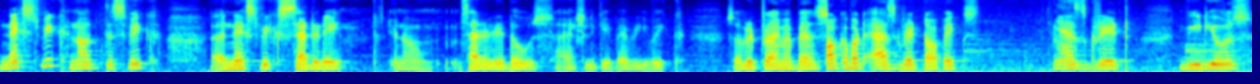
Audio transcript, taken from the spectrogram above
next week not this week uh, next week saturday. You know saturday dose i actually give every week so i will try my best. Talk about as great topics as great videos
